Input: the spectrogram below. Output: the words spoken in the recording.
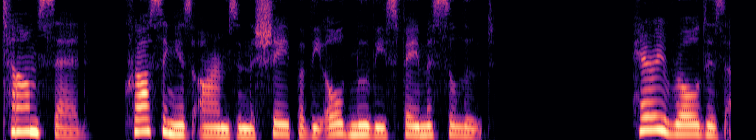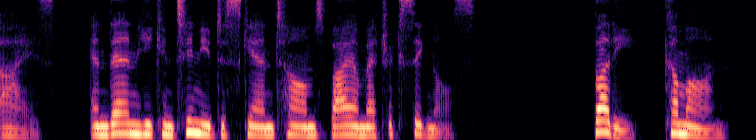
Tom said, crossing his arms in the shape of the old movie's famous salute. Harry rolled his eyes, and then he continued to scan Tom's biometric signals. Buddy, come on.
